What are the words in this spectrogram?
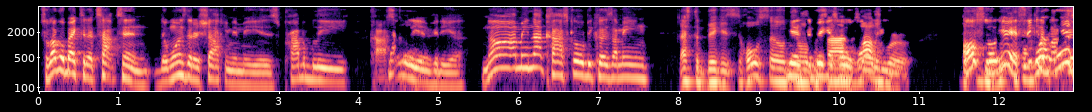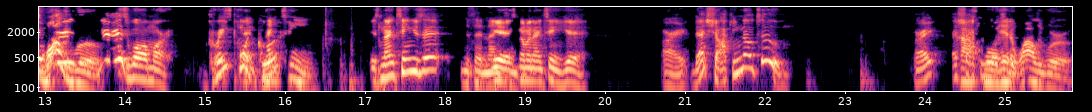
So if I go back to the top 10, the ones that are shocking to me is probably not Costco. really Nvidia. No, I mean not Costco because I mean That's the biggest wholesale. Yeah, the biggest wholesale Wally. World. also, yeah, But thinking about is it, Wally World? where is Walmart? Great It's point, Corey. 19. It's 19, you said? It's at Yeah, 19. it's number 19. Yeah. All right. That's shocking though, too. Right? That's shocking. Costco though, ahead of Wally World.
